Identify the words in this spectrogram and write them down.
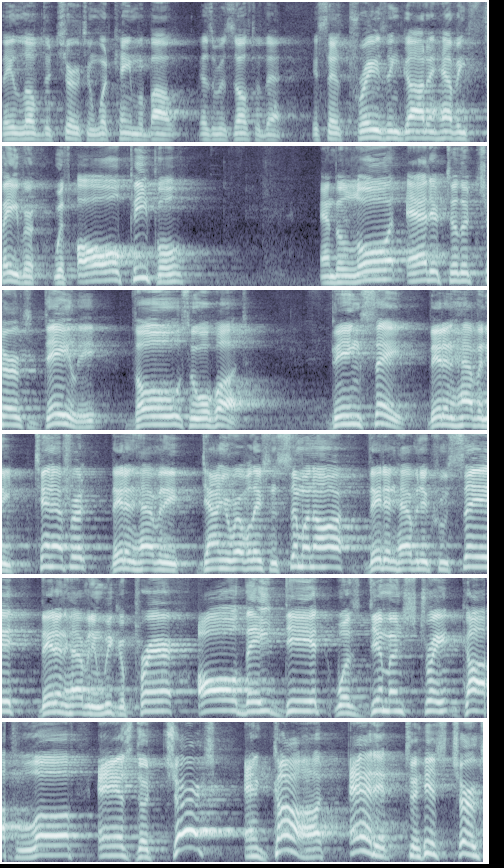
they loved the church and what came about as a result of that. It says, praising God and having favor with all people. And the Lord added to the church daily those who were what? Being saved. They didn't have any tent effort. They didn't have any Daniel Revelation seminar. They didn't have any crusade. They didn't have any week of prayer. All they did was demonstrate God's love as the church, and God added to his church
